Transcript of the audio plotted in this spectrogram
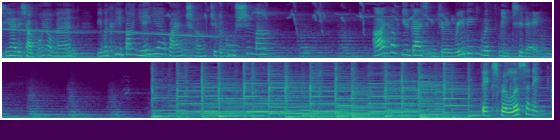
亲爱的小朋友们，你们可以帮爷爷完成这个故事吗？I hope you guys enjoy reading with me today. Thanks for listening.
